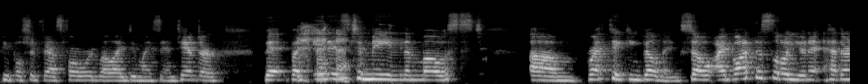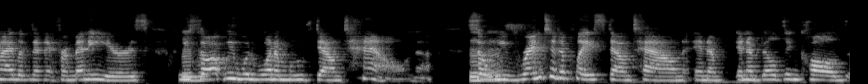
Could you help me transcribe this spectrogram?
people should fast forward while i do my santander bit but it is to me the most um, breathtaking building so i bought this little unit heather and i lived in it for many years we Mhm. thought we would want to move downtown so Mhm. we rented a place downtown in a in a building called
